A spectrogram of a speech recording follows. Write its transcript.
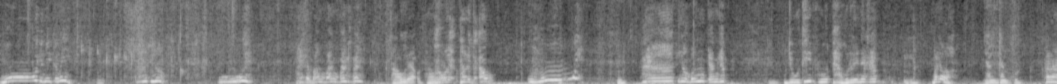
โอ้ยอยู่นี่ก็มีว้ายพี่น้องโอ้ยไปแต่บังบังบังบังเท่าแล้วเท่าเอาแล้วเลยเอาเลยก็เอาโอ้ยอ่าพี่น้องเบิ้งน้ำกันครับ อยู่ที่ภูเต่าเลยนะครับบ้าบ่ยังยังคุณพนา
